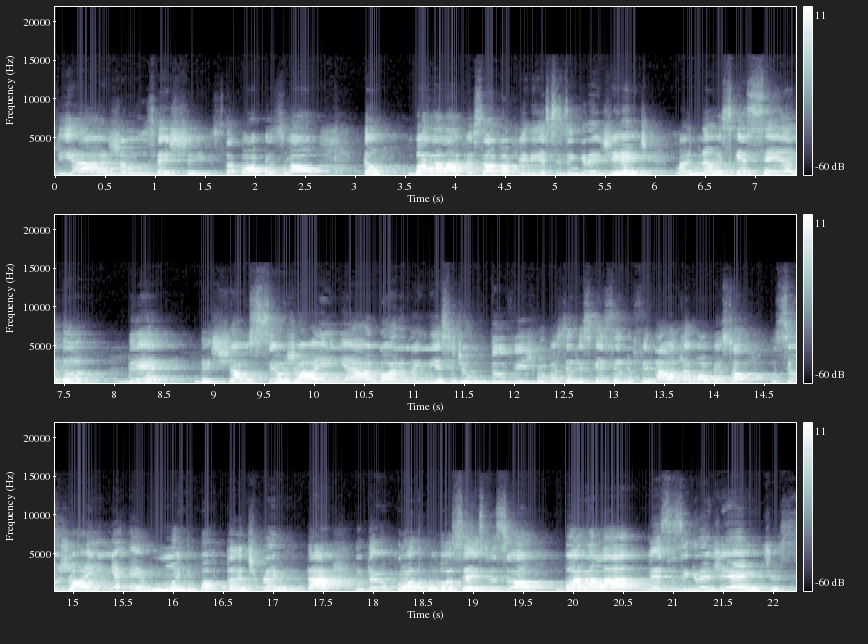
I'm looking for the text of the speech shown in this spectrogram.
viajam nos recheios, tá bom, pessoal? Então, bora lá, pessoal, conferir esses ingredientes. Mas não esquecendo de deixar o seu joinha agora no início de, do vídeo para você não esquecer no final, tá bom, pessoal? O seu joinha é muito importante para mim, tá? Então eu conto com vocês, pessoal. Bora lá ver esses ingredientes.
